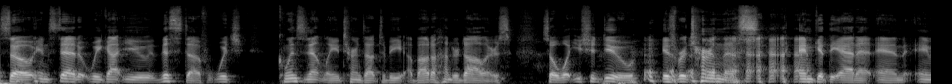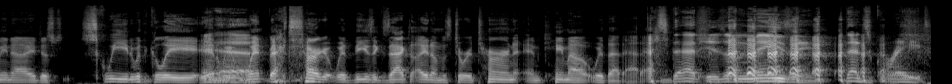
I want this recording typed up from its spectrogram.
so instead, we got you this stuff, which coincidentally it turns out to be about a hundred dollars. So what you should do is return this and get the AT-AT. And Amy and I just squeed with glee, and Yeah. we went back to Target with these exact items to return, and came out with that AT-AT. That is amazing. That's great.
